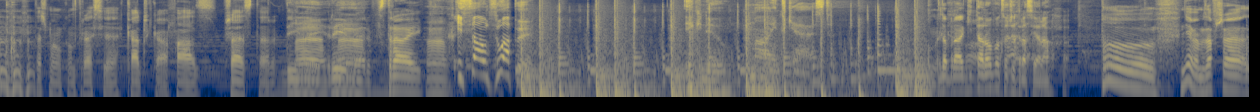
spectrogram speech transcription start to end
Też mam kompresję, kaczka, faz, przester, delay, A, river, wstrojk. I sound z łapy! Ignu Mindcast. Dobra, gitarowo, co cię teraz jara? Uff, nie wiem, zawsze,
